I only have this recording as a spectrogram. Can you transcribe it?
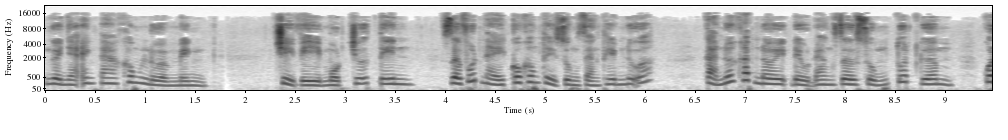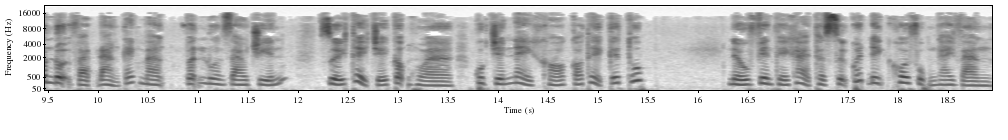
người nhà anh ta không lừa mình. Chỉ vì một chữ tin, giờ phút này cô không thể dùng dàng thêm nữa. Cả nước khắp nơi đều đang dơ súng tuốt gươm, quân đội và đảng cách mạng vẫn luôn giao chiến. Dưới thể chế Cộng Hòa, cuộc chiến này khó có thể kết thúc. Nếu viên Thế Khải thật sự quyết định khôi phục ngai vàng,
